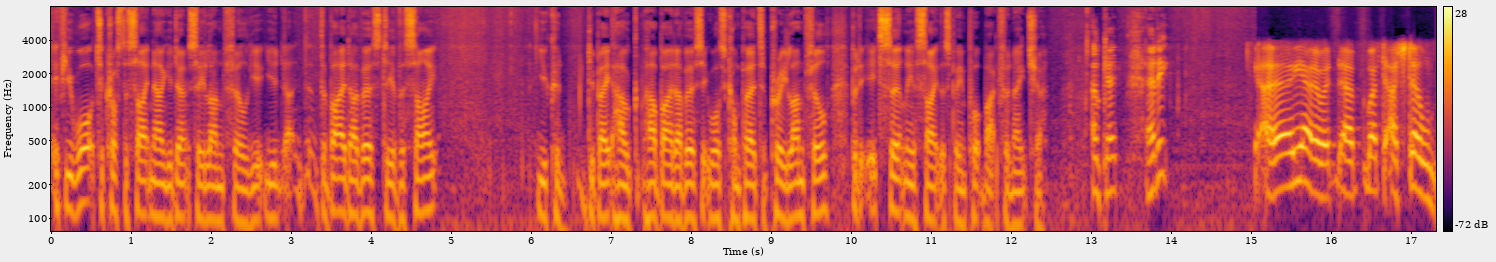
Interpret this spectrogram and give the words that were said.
if you walked across the site now, you don't see landfill. You, you, the biodiversity of the site. You could debate how how biodiverse it was compared to pre-landfill, but it's certainly a site that's been put back for nature. Okay, Eddie. Uh, yeah, but, uh, but I still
